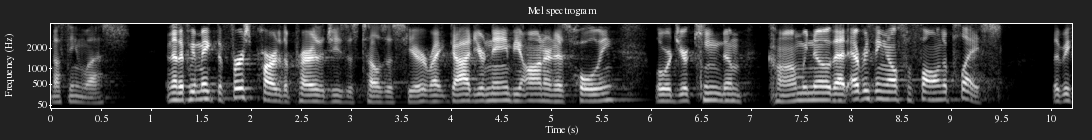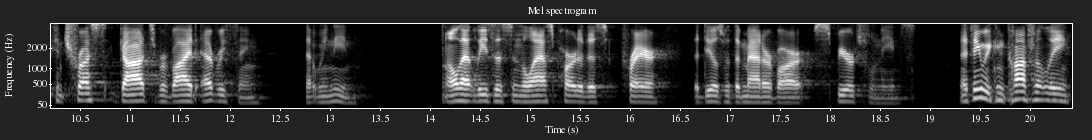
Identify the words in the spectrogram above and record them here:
nothing less. And that if we make the first part of the prayer that Jesus tells us here, right, God, your name be honored as holy, Lord, your kingdom come, we know that everything else will fall into place, that we can trust God to provide everything that we need. All that leads us in the last part of this prayer that deals with the matter of our spiritual needs. And I think we can confidently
